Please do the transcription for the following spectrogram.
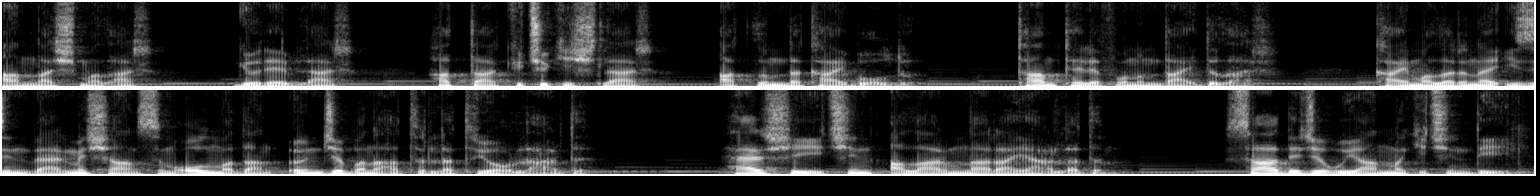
anlaşmalar, görevler, hatta küçük işler aklımda kayboldu. Tam telefonumdaydılar. Kaymalarına izin verme şansım olmadan önce bana hatırlatıyorlardı. Her şey için alarmlar ayarladım. Sadece uyanmak için değil,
